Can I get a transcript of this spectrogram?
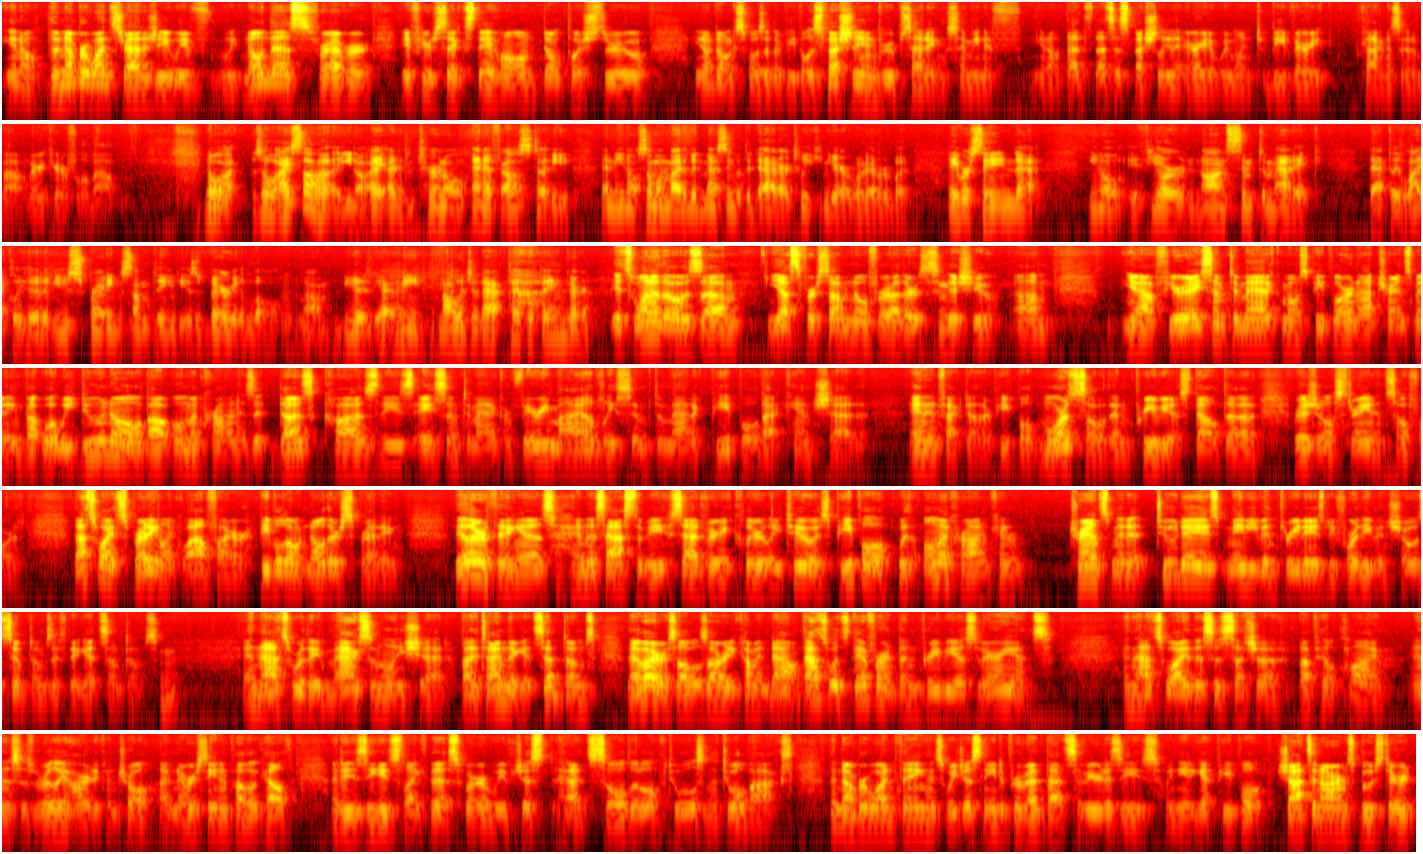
you know the number one strategy we've we've known this forever. If you're sick, stay home. Don't push through. You know, don't expose other people, especially in group settings. I mean, if you know that's that's especially the area we want to be very cognizant about, very careful about. No, so I saw you know an internal NFL study, and you know someone might have been messing with the data or tweaking it or whatever, but they were saying that you know if you're non-symptomatic, that the likelihood of you spreading something is very low. Um, do you, do you have any knowledge of that type of thing, or it's one of those um, yes for some, no for others mm. issue. Um, yeah, if you're asymptomatic, most people are not transmitting. But what we do know about Omicron is it does cause these asymptomatic or very mildly symptomatic people that can shed and infect other people more so than previous Delta, original strain, and so forth. That's why it's spreading like wildfire. People don't know they're spreading. The other thing is, and this has to be said very clearly too, is people with Omicron can transmit it two days, maybe even three days before they even show symptoms if they get symptoms. Mm. And that's where they maximally shed. By the time they get symptoms, the virus level is already coming down. That's what's different than previous variants. And that's why this is such a uphill climb. And this is really hard to control. I've never seen in public health a disease like this where we've just had so little tools in the toolbox the number one thing is we just need to prevent that severe disease. We need to get people shots in arms, boosted.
